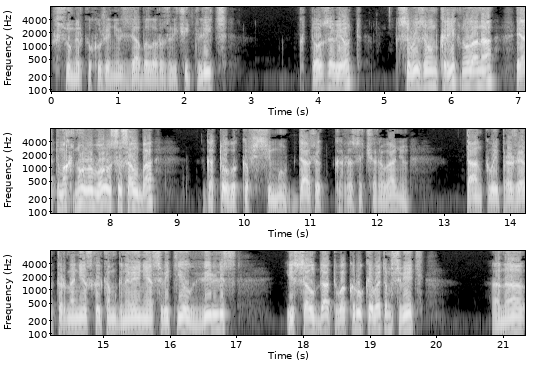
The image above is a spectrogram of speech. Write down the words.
В сумерках уже нельзя было различить лиц. «Кто зовет?» — с вызовом крикнула она и отмахнула волосы со лба, готова ко всему, даже к разочарованию. Танковый прожектор на несколько мгновений осветил Виллис и солдат вокруг, и в этом свете она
